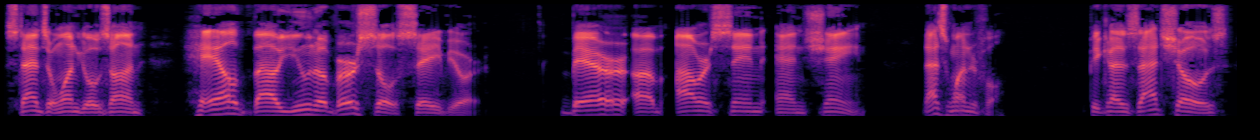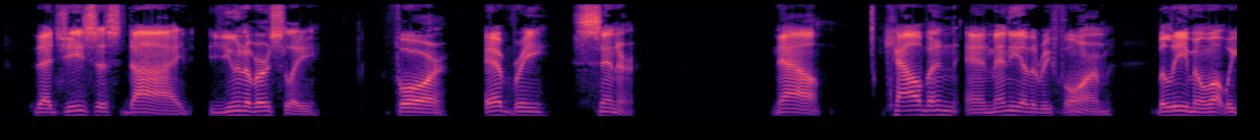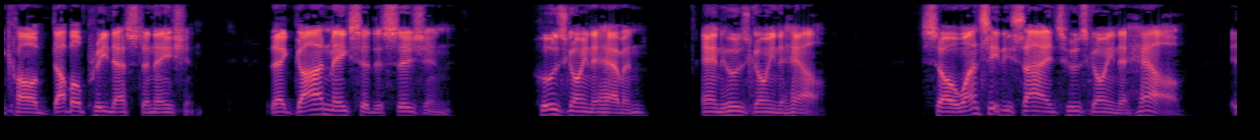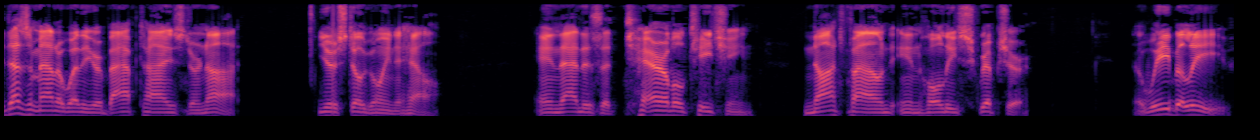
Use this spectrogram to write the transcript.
stanza one goes on Hail, thou universal Savior, bearer of our sin and shame. That's wonderful because that shows that Jesus died universally for every sinner. Now, Calvin and many of the Reform believe in what we call double predestination that God makes a decision who's going to heaven and who's going to hell. So once he decides who's going to hell, it doesn't matter whether you're baptized or not, you're still going to hell. And that is a terrible teaching not found in Holy Scripture. We believe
